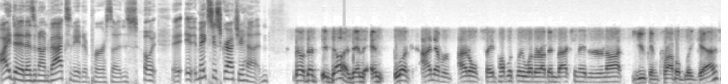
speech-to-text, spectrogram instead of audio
I did as an unvaccinated person. So it, it, it makes you scratch your head. No, that it does. And and look, I never I don't say publicly whether I've been vaccinated or not. You can probably guess.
